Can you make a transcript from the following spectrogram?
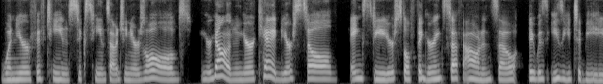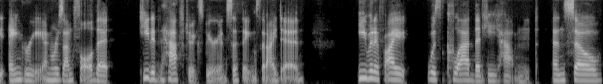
when you're 15, 16, 17 years old, you're young, you're a kid, you're still angsty, you're still figuring stuff out. And so it was easy to be angry and resentful that he didn't have to experience the things that I did, even if I was glad that he hadn't. And so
